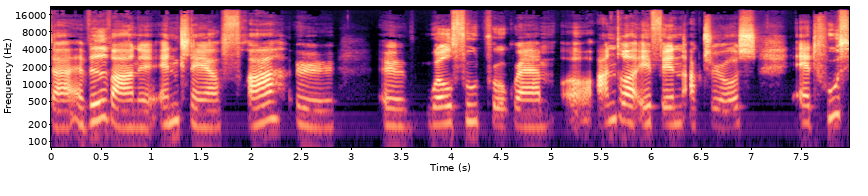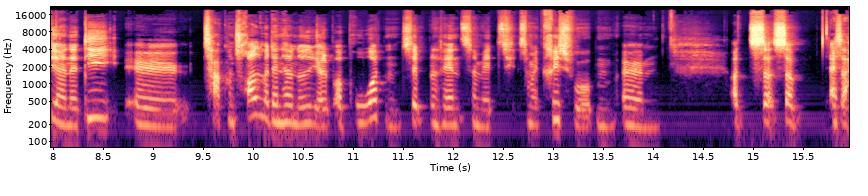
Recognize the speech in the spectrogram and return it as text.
der er vedvarende anklager fra øh, øh, World Food Program og andre FN-aktører også, at Houthierne de øh, tager kontrol med den her nødhjælp og bruger den simpelthen som et, som et krigsvåben. Øh, og så, så altså,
